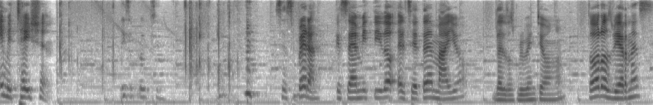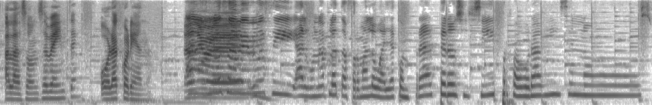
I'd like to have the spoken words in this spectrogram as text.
Imitation. Y su producción. Se espera que sea emitido el 7 de mayo del 2021, todos los viernes a las 11.20, hora coreana. Aún no sabemos si alguna plataforma lo vaya a comprar, pero si sí, por favor avísenos.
